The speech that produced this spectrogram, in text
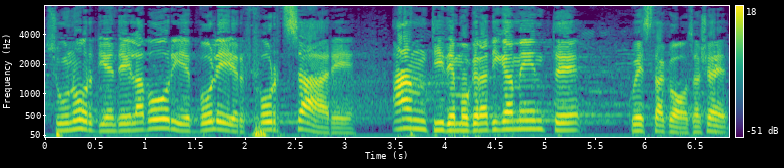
su un ordine dei lavori e voler forzare antidemocraticamente questa cosa. Cioè,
